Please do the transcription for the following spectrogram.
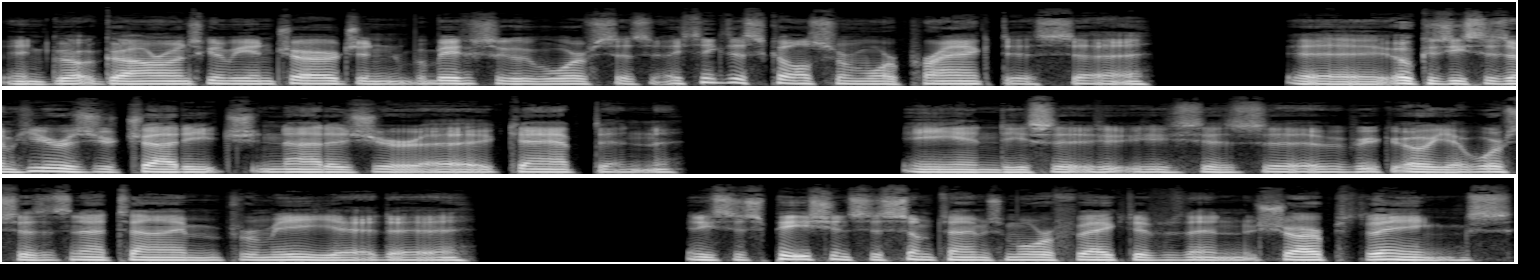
And Gowron's going to be in charge. And basically, Worf says, I think this calls for more practice. Uh, uh, oh, because he says, I'm here as your Chadich, not as your uh, captain. And he, sa- he says, uh, Oh, yeah, Worf says, It's not time for me yet. And he says, patience is sometimes more effective than sharp things.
